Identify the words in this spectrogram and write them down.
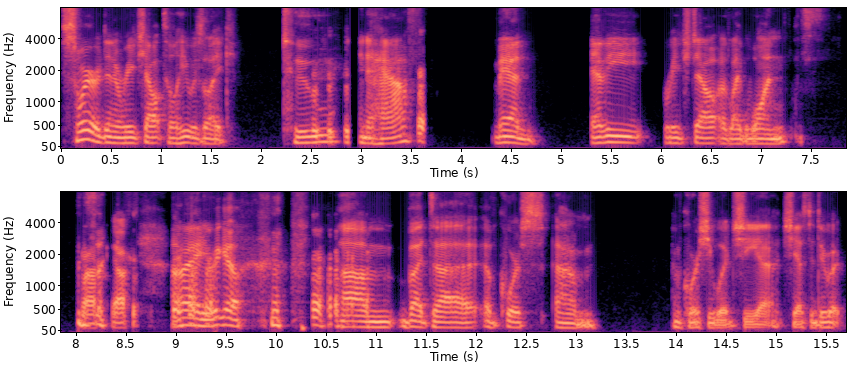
Sawyer didn't reach out till he was like two and a half. Man, Evie reached out at like one. Wow. All right, here we go. um, but uh, of course, um, of course she would. She uh, she has to do what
